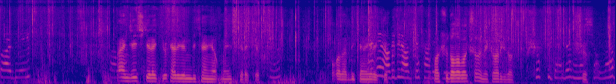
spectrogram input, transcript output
Var diyeyim. Bence hiç gerek yok. Her yerini diken yapmaya hiç gerek yok. Hı. O kadar dikene Ben gerek yok. herhalde biraz cesaret Bak şu dala baksana ne kadar güzel çok güzel değil mi Şu. maşallah.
